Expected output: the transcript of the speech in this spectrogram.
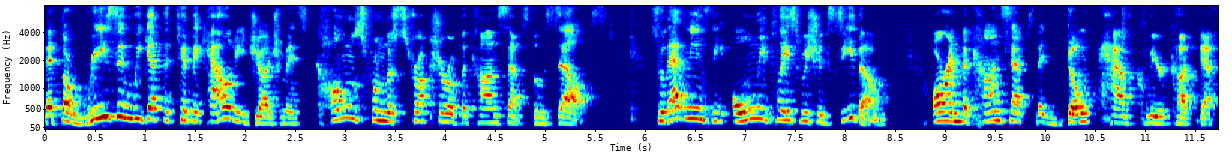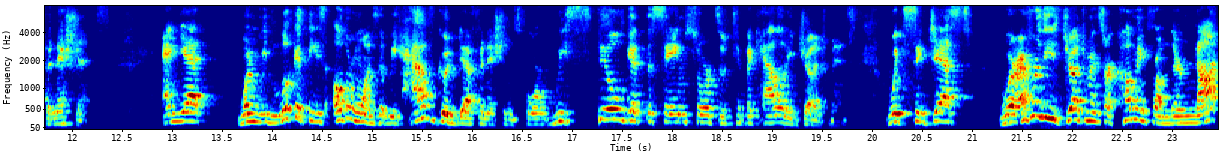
that the reason we get the typicality judgments comes from the structure of the concepts themselves. So that means the only place we should see them are in the concepts that don't have clear cut definitions. And yet, when we look at these other ones that we have good definitions for, we still get the same sorts of typicality judgments, which suggests wherever these judgments are coming from, they're not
